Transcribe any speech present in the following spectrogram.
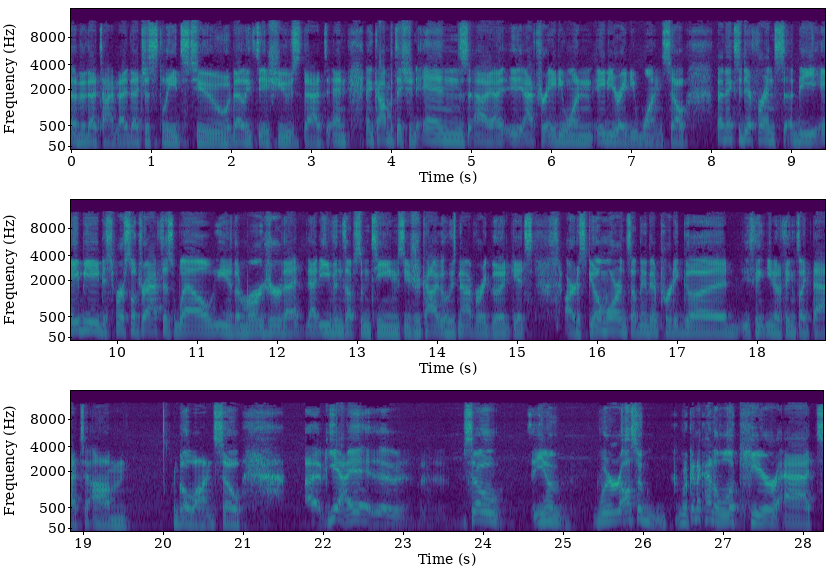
at that time. That, that just leads to that leads to issues that and and competition ends uh, after 81 80 or 81 so that makes a difference. The ABA dispersal draft as well you know the merger that that evens up some teams. You know, Chicago who's not very good gets Artis Gilmore and suddenly they're pretty good. You think you know things like that um, go on. So uh, yeah it, so you know we're also we're going to kind of look here at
